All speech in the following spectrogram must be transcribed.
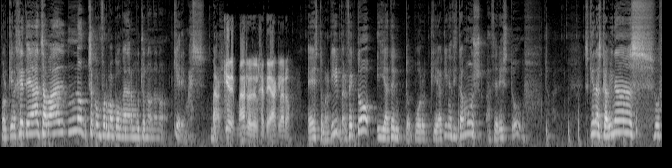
Porque el GTA, chaval, no se conforma con ganar mucho. No, no, no. Quiere más. No, Vale. quieren más los del GTA, claro. Esto por aquí, perfecto. Y atento, porque aquí necesitamos hacer esto. Uf, chaval. Es que las cabinas. uf,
